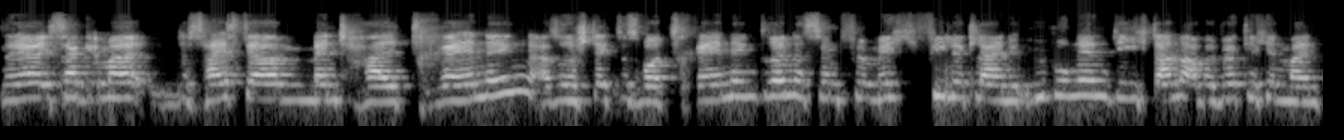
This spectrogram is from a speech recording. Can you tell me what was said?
Naja, ich sage immer, das heißt ja Mentaltraining, also da steckt das Wort Training drin. Das sind für mich viele kleine Übungen, die ich dann aber wirklich in meinen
